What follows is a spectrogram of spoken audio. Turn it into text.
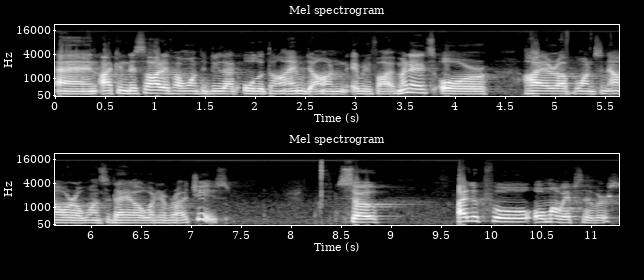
And I can decide if I want to do that all the time, down every five minutes, or higher up once an hour or once a day, or whatever I choose. So I look for all my web servers,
